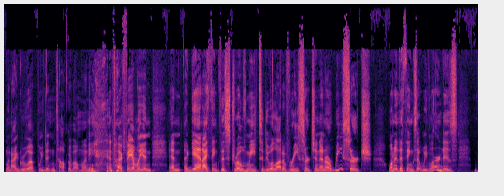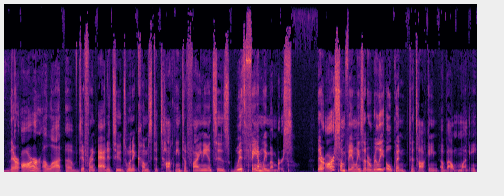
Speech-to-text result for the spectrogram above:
When I grew up, we didn't talk about money in my family, and and again, I think this drove me to do a lot of research. And in our research, one of the things that we learned is there are a lot of different attitudes when it comes to talking to finances with family members. There are some families that are really open to talking about money,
